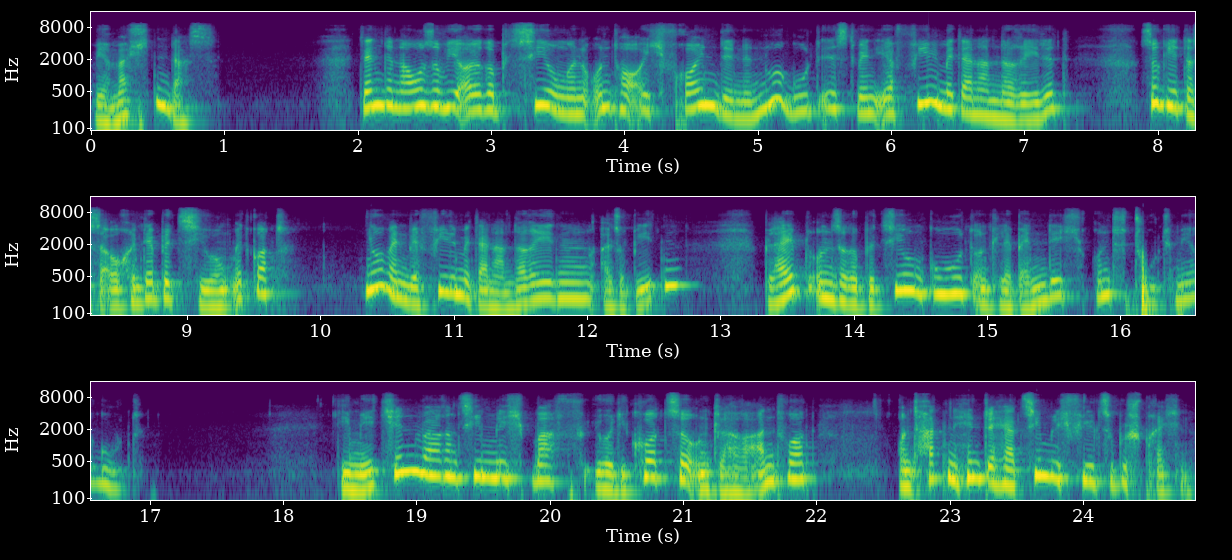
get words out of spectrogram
wir möchten das. Denn genauso wie eure Beziehungen unter euch Freundinnen nur gut ist, wenn ihr viel miteinander redet, so geht das auch in der Beziehung mit Gott. Nur wenn wir viel miteinander reden, also beten, bleibt unsere Beziehung gut und lebendig und tut mir gut. Die Mädchen waren ziemlich baff über die kurze und klare Antwort und hatten hinterher ziemlich viel zu besprechen.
